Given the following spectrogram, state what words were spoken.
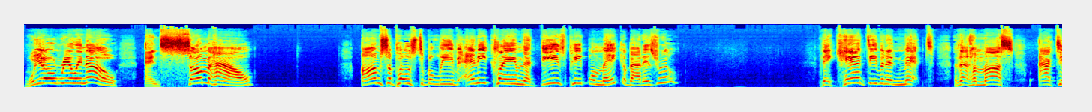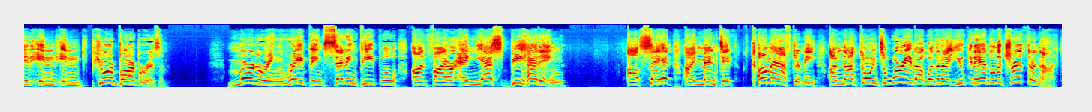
We don't really know. And somehow, I'm supposed to believe any claim that these people make about Israel? They can't even admit that Hamas acted in, in pure barbarism, murdering, raping, setting people on fire, and yes, beheading. I'll say it, I meant it, Come after me. I'm not going to worry about whether or not you can handle the truth or not.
